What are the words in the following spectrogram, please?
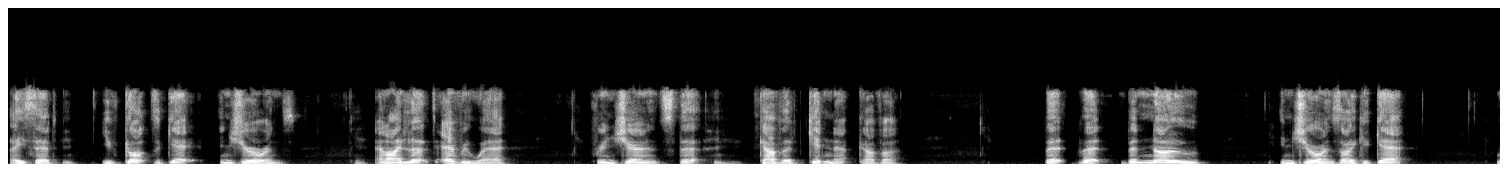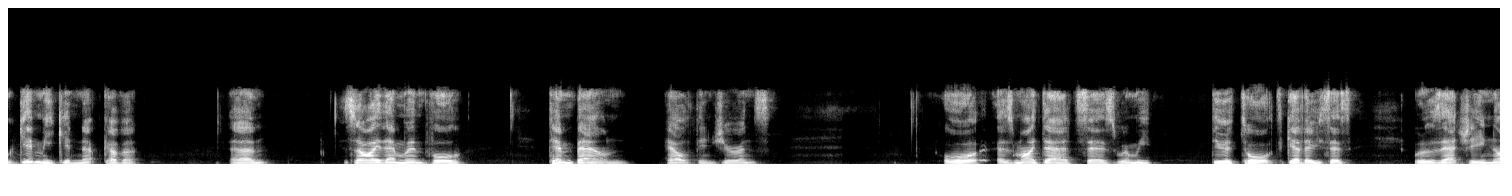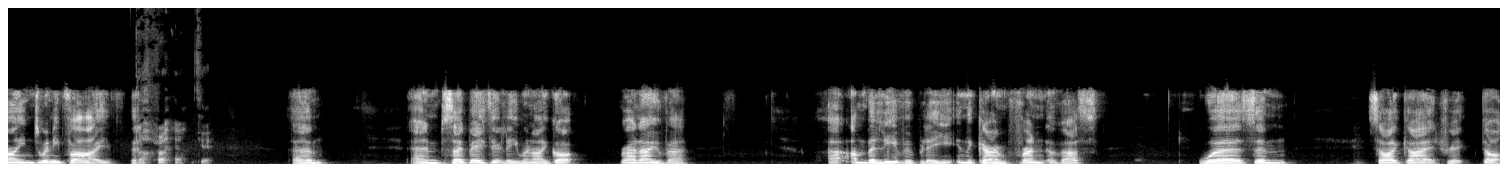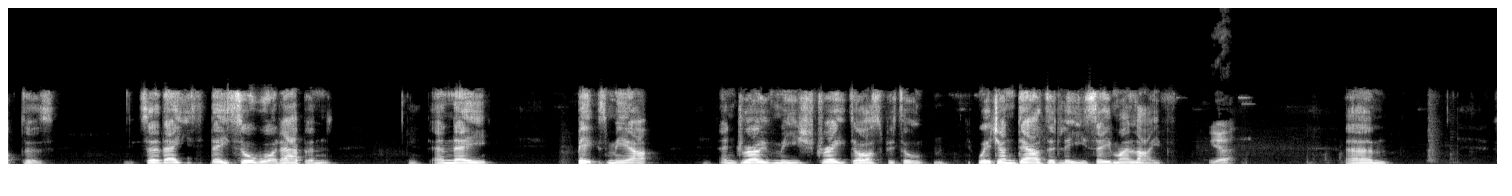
They said, You've got to get insurance. And I looked everywhere for insurance that covered kidnap cover. But but but no insurance I could get would give me kidnap cover. Um, so I then went for £10 health insurance, or as my dad says when we do a talk together, he says, well, it was actually 925. Oh, right, okay. Um, and so basically, when I got run over, uh, unbelievably, in the car in front of us, were some psychiatric doctors. So they they saw what had happened and they picked me up and drove me straight to hospital, which undoubtedly saved my life. Yeah. Um,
